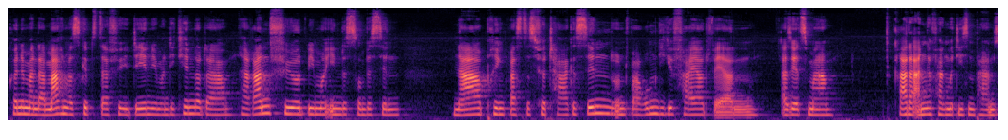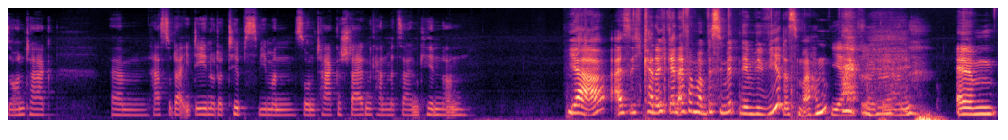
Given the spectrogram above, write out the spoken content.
könnte man da machen, was gibt's da für Ideen, wie man die Kinder da heranführt, wie man ihnen das so ein bisschen nahe bringt, was das für Tage sind und warum die gefeiert werden. Also jetzt mal gerade angefangen mit diesem Palmsonntag. Ähm, hast du da Ideen oder Tipps, wie man so einen Tag gestalten kann mit seinen Kindern? Ja, also ich kann euch gerne einfach mal ein bisschen mitnehmen, wie wir das machen. Ja, voll gern. Ähm,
